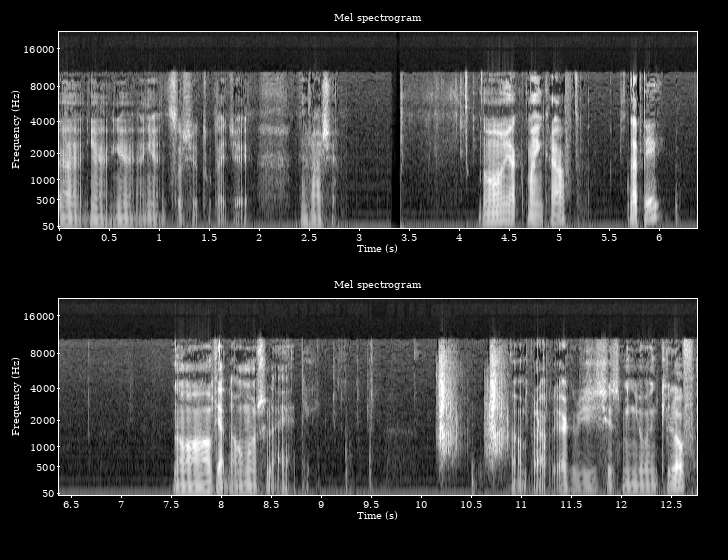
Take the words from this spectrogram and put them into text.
Nie, nie, nie, nie, co się tutaj dzieje? Na razie. No, jak Minecraft? Lepiej? No, wiadomo, że lepiej. Dobra, jak widzicie zmieniłem kill off.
